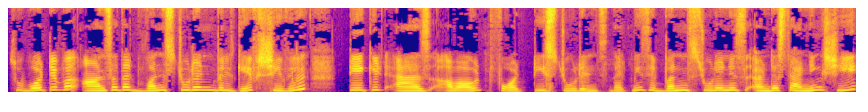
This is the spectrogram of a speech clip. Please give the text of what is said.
So whatever answer that one student will give she will take it as about 40 students. That means if one student is understanding she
